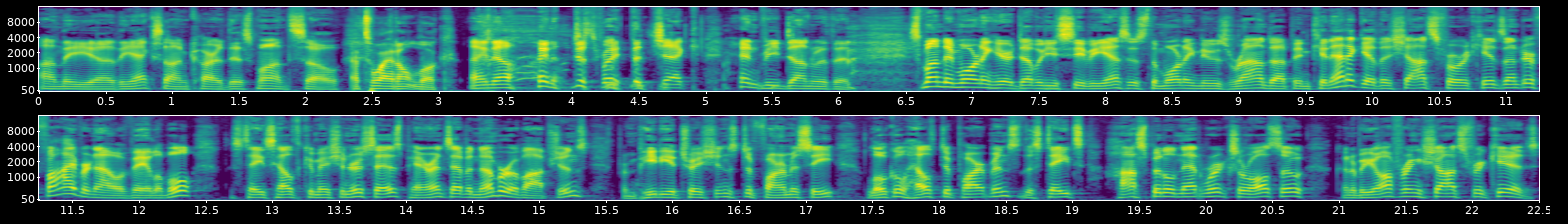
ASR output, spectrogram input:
on the uh, the Exxon card this month. So That's why I don't look. I know. I know. Just write the check and be done with it. It's Monday morning here at WCBS. It's the morning news roundup. In Connecticut, the shots for kids under five are now available. The state's health commissioner says parents have a number of options from pediatricians to pharmacy. Local health departments, the state's hospital networks are also going to be offering shots for kids.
